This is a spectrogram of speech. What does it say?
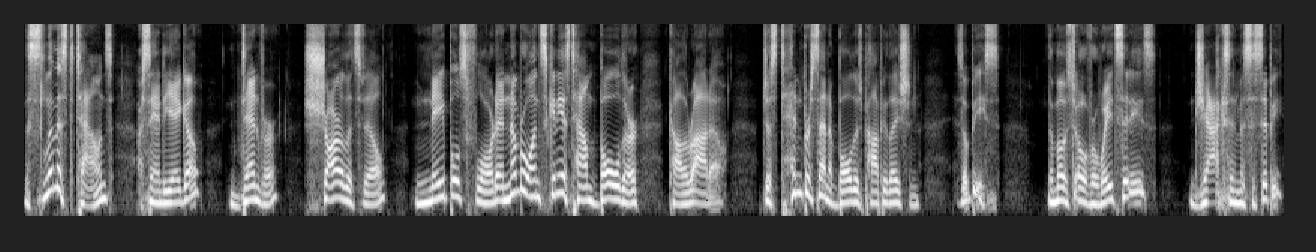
The slimmest towns are San Diego, Denver, Charlottesville, Naples, Florida, and number one skinniest town, Boulder, Colorado. Just 10% of Boulder's population is obese. The most overweight cities, Jackson, Mississippi,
